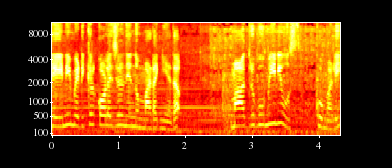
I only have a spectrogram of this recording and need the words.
തേനി മെഡിക്കൽ കോളേജിൽ നിന്നും മടങ്ങിയത്. മാതൃഭൂമി ന്യൂസ് കുമളി.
